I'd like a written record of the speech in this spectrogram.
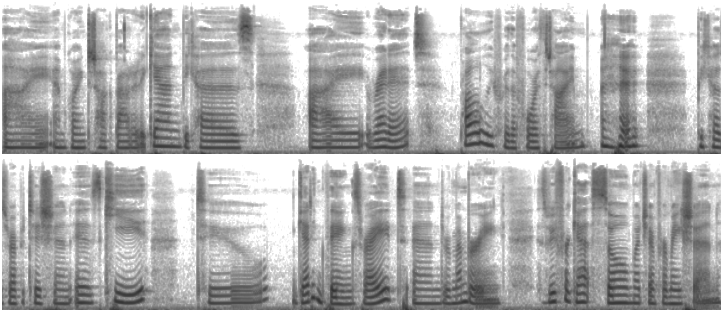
I am going to talk about it again because I read it probably for the fourth time because repetition is key to getting things right and remembering because we forget so much information.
